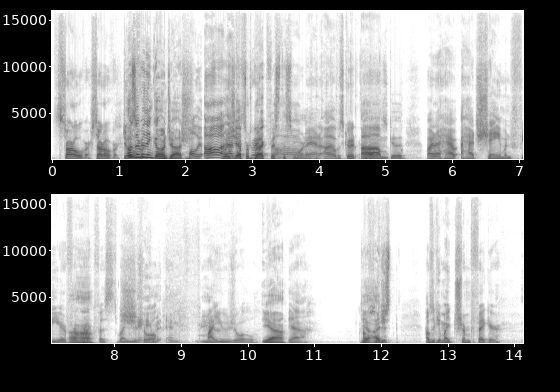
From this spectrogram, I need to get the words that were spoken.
Start over. Start over. Do How's over. everything going, Josh? Molly, oh, what did uh, you have for great. breakfast this Oh, morning? Man, oh, it was good. Oh, it um, was good. Right, I have I had shame and fear for Uh-huh. breakfast. My shame usual, and fear. my usual. Yeah. Yeah. Yeah, Helps to I keep- just helps to keep my trim figure.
